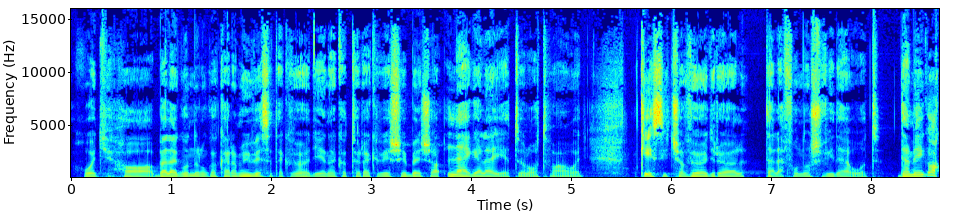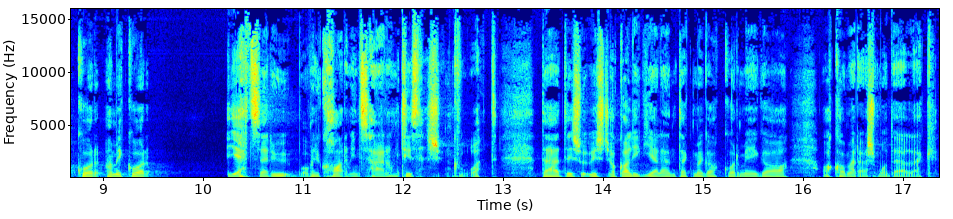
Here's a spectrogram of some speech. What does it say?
hogy ha belegondolunk akár a művészetek völgyének a törekvésébe, és a legelejétől ott van, hogy készíts a völgyről telefonos videót. De még akkor, amikor egy egyszerű, mondjuk 33 tízesünk volt. Tehát, és, és csak alig jelentek meg akkor még a, a kamerás modellek.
